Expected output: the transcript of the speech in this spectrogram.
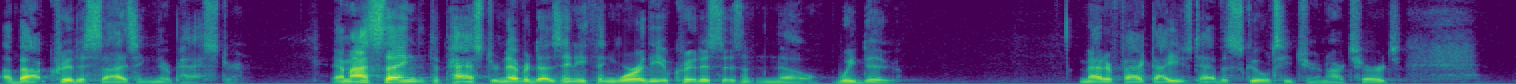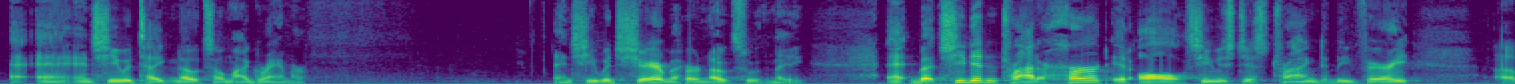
about criticizing their pastor. Am I saying that the pastor never does anything worthy of criticism? No, we do. Matter of fact, I used to have a school teacher in our church, and she would take notes on my grammar. And she would share her notes with me. But she didn't try to hurt at all. She was just trying to be very, uh,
